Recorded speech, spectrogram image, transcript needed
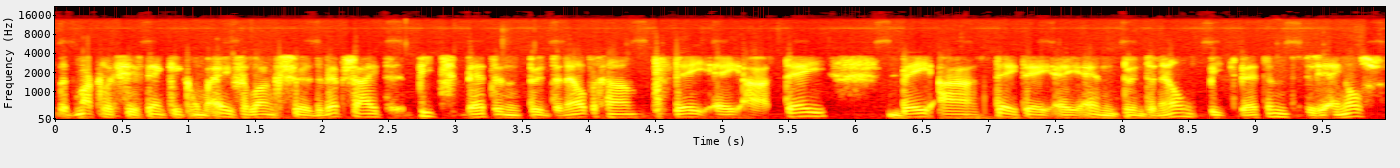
het makkelijkste is denk ik om even langs de website pietbetten.nl te gaan. B-E-A-T B-A-T-T-E-N.nl. Piet Betten, het is Engels.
